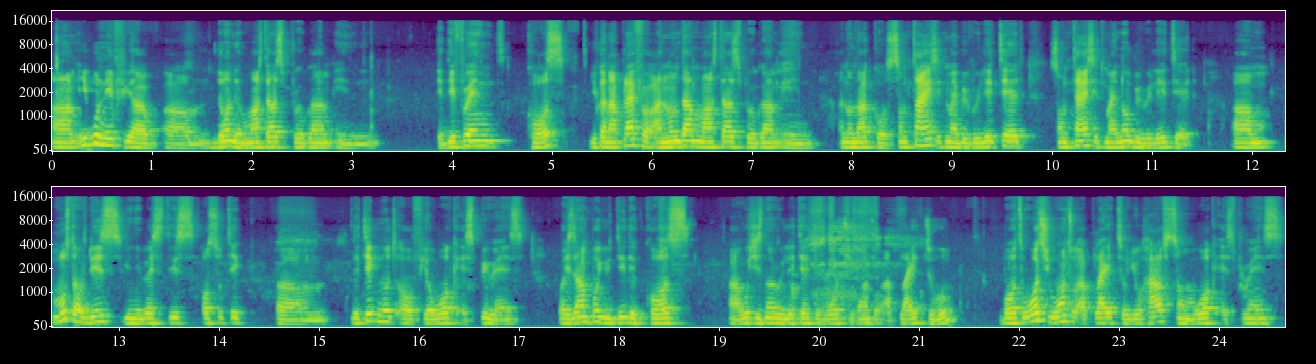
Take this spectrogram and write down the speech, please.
Um, even if you have um, done a master's program in a different course, you can apply for another master's program in another course. Sometimes it might be related, sometimes it might not be related. Um, most of these universities also take um, they take note of your work experience. For example, you did a course uh, which is not related to what you want to apply to. But what you want to apply to, you have some work experience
